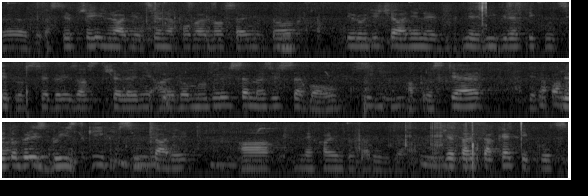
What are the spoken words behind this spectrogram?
eh, vlastně přejít hranici, nepovedlo se jim to. Ti rodiče ani neví, neví, kde ty kluci prostě byli zastřeleni, ale domluvili se mezi sebou a prostě, že to byli z blízkých psí tady a nechali jim to tady udělat. Že tady také ty kluci,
